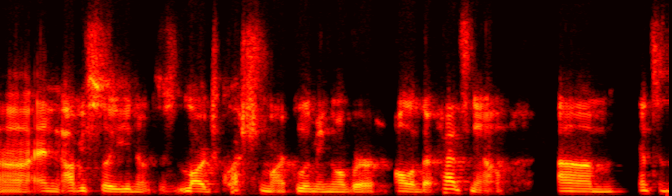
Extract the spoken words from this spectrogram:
uh, and obviously you know a large question mark looming over all of their heads now. Um, and so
